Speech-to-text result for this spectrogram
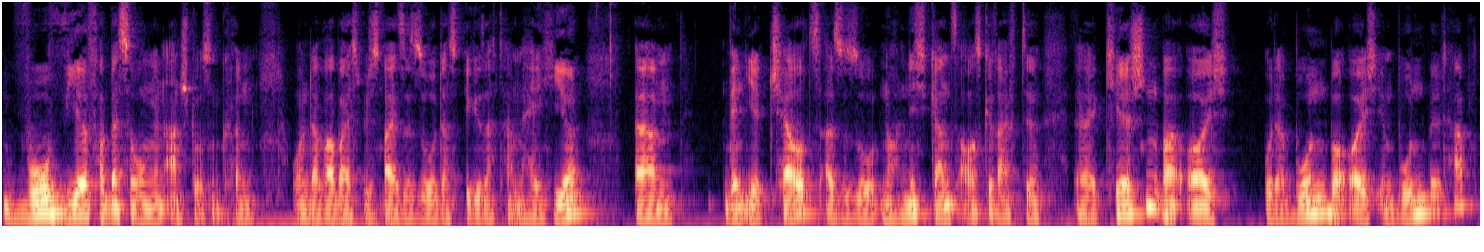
wo wir Verbesserungen anstoßen können. Und da war beispielsweise so, dass wir gesagt haben, hey hier, ähm, wenn ihr Chells, also so noch nicht ganz ausgereifte äh, Kirschen bei euch oder Bohnen bei euch im Bodenbild habt,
